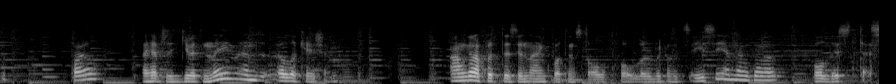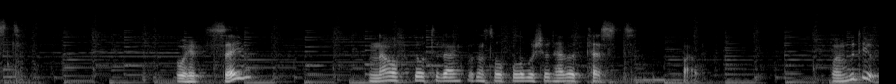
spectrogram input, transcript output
the file. I have to give it a name and a location. I'm gonna put this in AnkhBot install folder because it's easy and I'm gonna call this test. We hit save. Now if we go to the AnkhBot install folder we should have a test file. When we do,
